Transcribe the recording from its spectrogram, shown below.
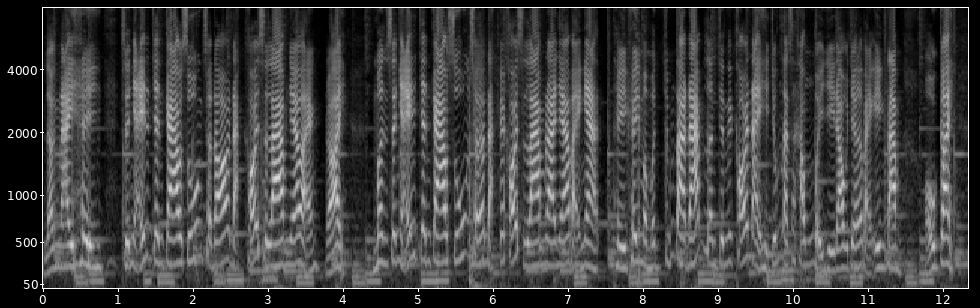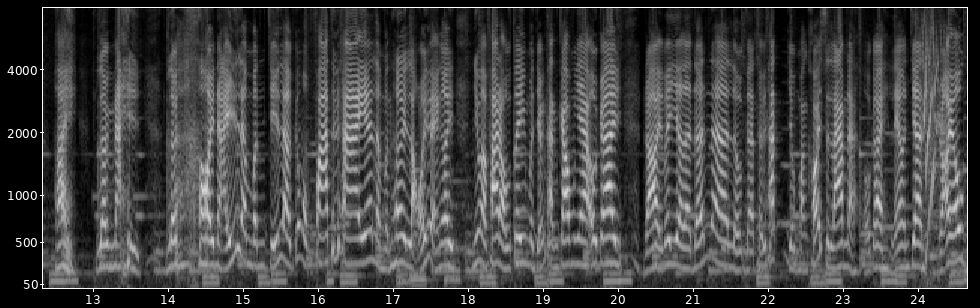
lần này thì sẽ nhảy trên cao xuống sau đó đặt khói slam nha các bạn. Rồi mình sẽ nhảy trên cao xuống sau đó đặt cái khối slam ra nha các bạn nha. Thì khi mà mình chúng ta đáp lên trên cái khối này thì chúng ta sẽ không bị gì đâu cho các bạn yên tâm. Ok hay lần này lần hồi nãy là mình chỉ là có một pha thứ hai á là mình hơi lỗi bạn ơi. Nhưng mà pha đầu tiên mình vẫn thành công nha ok. Rồi bây giờ là đến uh, lượt uh, thử thách dùng bằng khối slam nè. Ok leo lên trên. Rồi ok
